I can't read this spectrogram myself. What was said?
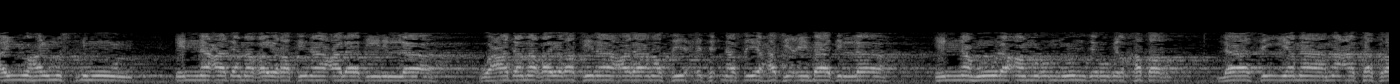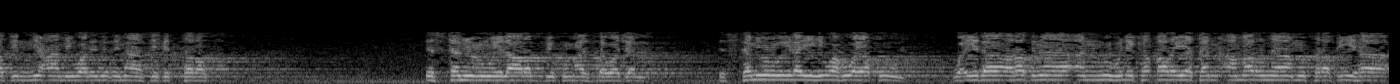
أيها المسلمون إن عدم غيرتنا على دين الله وعدم غيرتنا على نصيحة, نصيحة عباد الله إنه لأمر ينذر بالخطر لا سيما مع كثرة النعم والانغماس في الترف استمعوا إلى ربكم عز وجل. استمعوا إليه وهو يقول وإذا أردنا أن نهلك قرية أمرنا متر فيها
